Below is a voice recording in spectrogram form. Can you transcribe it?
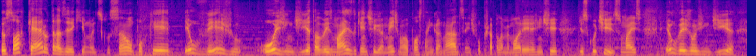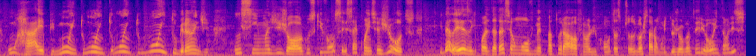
Eu só quero trazer aqui uma discussão porque eu vejo hoje em dia, talvez mais do que antigamente, mas eu posso estar enganado, se a gente for puxar pela memória aí a gente discute isso, mas eu vejo hoje em dia um hype muito, muito, muito, muito grande em cima de jogos que vão ser sequências de outros. E beleza, que pode até ser um movimento natural, afinal de contas as pessoas gostaram muito do jogo anterior, então eles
